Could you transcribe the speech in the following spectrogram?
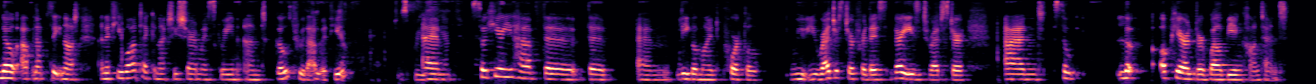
No, absolutely not. And if you want, I can actually share my screen and go through that with you. Just briefly. Um, yeah. So here you have the the um, Legal Mind portal you, you register for this, very easy to register. And so look up here under well-being content.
